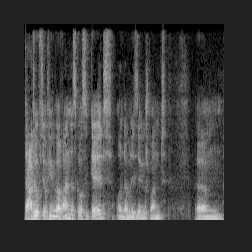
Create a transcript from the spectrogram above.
da dürft ihr auf jeden Fall ran, das kostet Geld und da bin ich sehr gespannt, ähm,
